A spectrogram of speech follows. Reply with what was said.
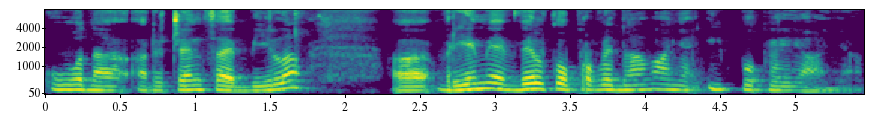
uvodna rečenica je bila vrijeme je veliko progledavanja i pokajanja.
